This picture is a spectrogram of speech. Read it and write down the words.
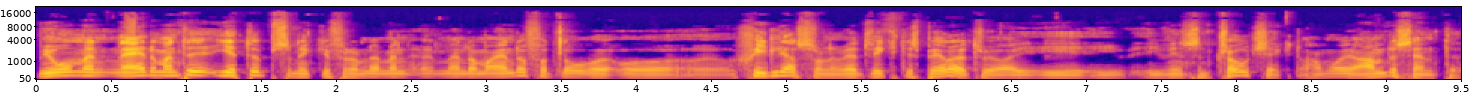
Jo, men nej, de har inte gett upp så mycket för dem där, men, men de har ändå fått lov att, att skiljas från en väldigt viktig spelare tror jag i, i, i Vincent Trocek. Då. Han var ju andra center.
